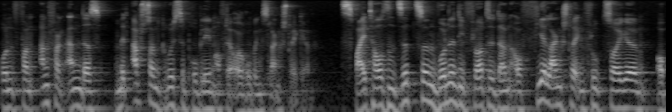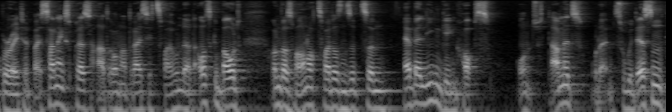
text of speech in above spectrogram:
und von Anfang an das mit Abstand größte Problem auf der Eurowings Langstrecke. 2017 wurde die Flotte dann auf vier Langstreckenflugzeuge, operated by SunExpress A330-200, ausgebaut. Und was war auch noch 2017? Air Berlin ging hops. Und damit oder im Zuge dessen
